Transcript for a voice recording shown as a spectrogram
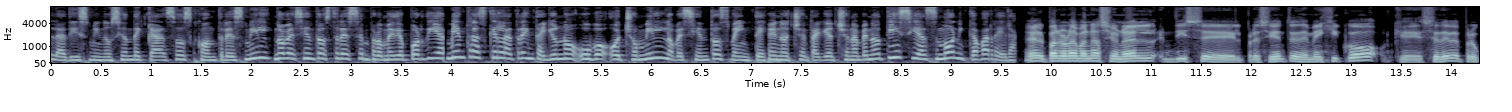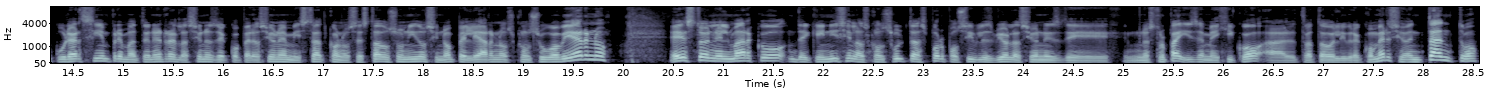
la disminución de casos con 3.903 en promedio por día, mientras que en la 31 hubo 8.920. En 88.9 Noticias, Mónica Barrera. El panorama nacional dice el presidente de México que se debe procurar siempre mantener relaciones de cooperación y amistad con los Estados Unidos y no pelearnos con su gobierno. Esto en el marco de que inicien las consultas por posibles violaciones de nuestro país, de México, al Tratado de Libre Comercio. En tanto,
